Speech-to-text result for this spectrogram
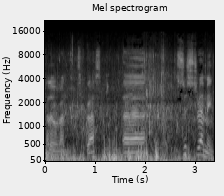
hello, random bits of grass, uh, strömming.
